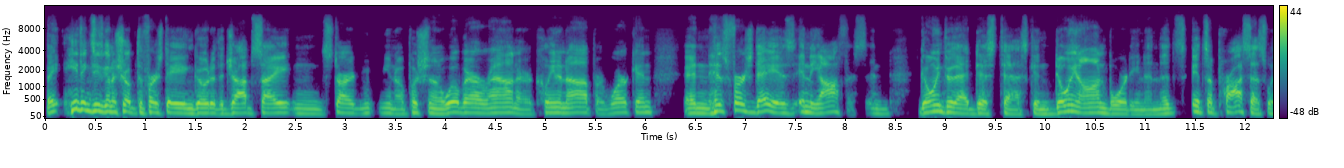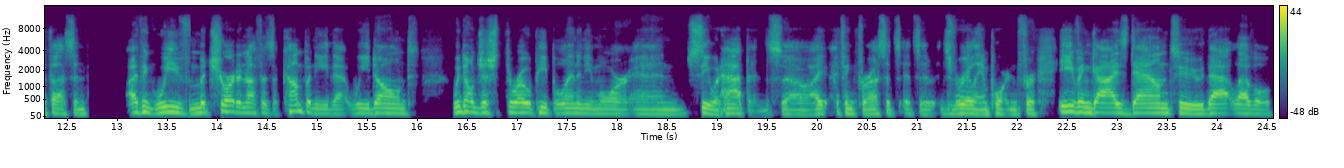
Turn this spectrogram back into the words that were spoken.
they, he thinks he's going to show up the first day and go to the job site and start, you know, pushing a wheelbarrow around or cleaning up or working. And his first day is in the office and going through that disc test and doing onboarding. And it's it's a process with us. And I think we've matured enough as a company that we don't we don't just throw people in anymore and see what happens. So I, I think for us, it's it's it's really important for even guys down to that level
